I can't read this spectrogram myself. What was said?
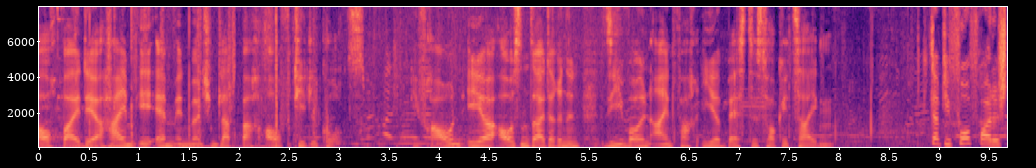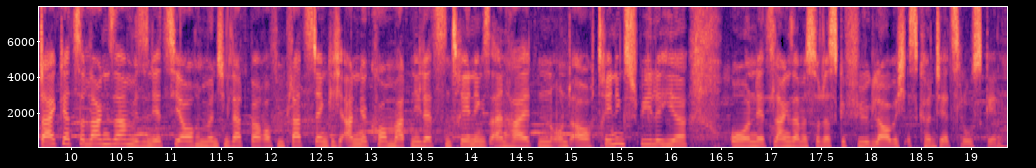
auch bei der Heim-EM in Mönchengladbach auf Titelkurs. Die Frauen eher Außenseiterinnen, sie wollen einfach ihr bestes Hockey zeigen. Ich glaube, die Vorfreude steigt jetzt so langsam. Wir sind jetzt hier auch in Mönchengladbach auf dem Platz, denke ich, angekommen, hatten die letzten Trainingseinheiten und auch Trainingsspiele hier. Und jetzt langsam ist so das Gefühl, glaube ich, es könnte jetzt losgehen.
